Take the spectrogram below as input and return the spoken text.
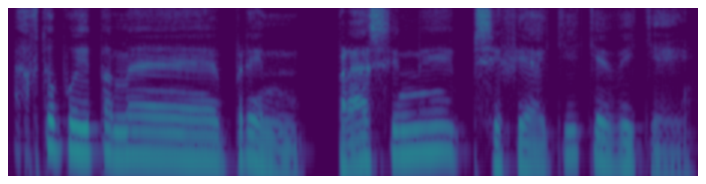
Αυτό που είπαμε πριν, πράσινη, ψηφιακή και δίκαιη.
